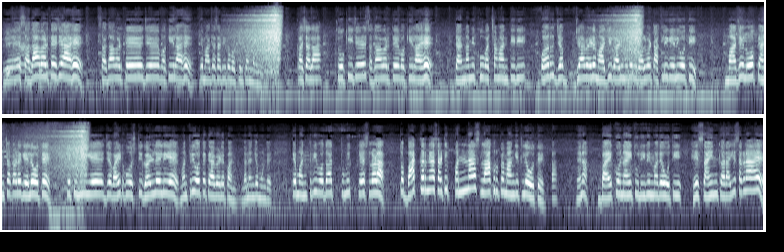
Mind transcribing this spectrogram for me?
हे सदावर्ते जे आहे सदावर्ते जे वकील आहे ते माझ्यासाठी तो वकील पण नाही. कशाला? क्योंकि जे सदावर्ते वकील आहे त्यांना मी खूप अच्छा मानती थी पर जब ज्या वेळे माझी गाडीमध्ये रिव्हॉल्वर टाकली गेली होती माझे लोक त्यांच्याकडे गेले होते की तुम्ही हे जे वाईट गोष्टी घडलेली आहे मंत्री होते त्यावेळे पण धनंजय मुंडे ते मंत्री तुम्ही केस लढा. तो बात करण्यासाठी पन्नास लाख रुपये मागितले होते. है ना? बायको नाही तू लिव्ह इनमध्ये होती हे साईन करा हे सगळं आहे.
